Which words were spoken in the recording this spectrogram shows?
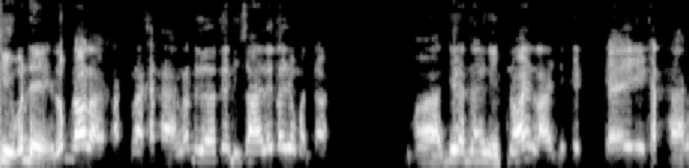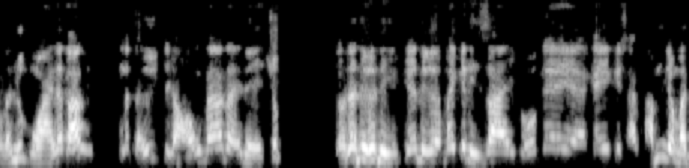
nhiều vấn đề. Lúc đó là thật ra khách hàng nó đưa cái design lấy tới cho mình thôi. Mà như anh nghiệp nói là những cái cái khách hàng là nước ngoài nó tới nó tự chọn nó đề xuất rồi nó đưa đi cái đưa mấy cái design của cái cái cái sản phẩm cho mình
